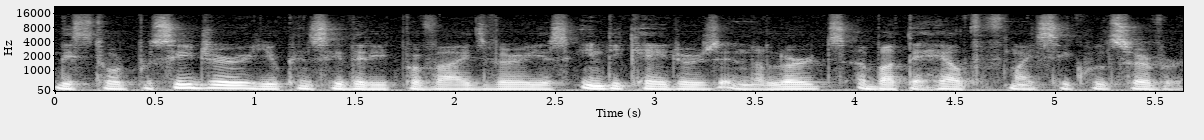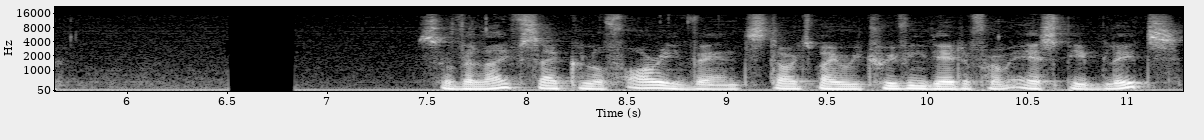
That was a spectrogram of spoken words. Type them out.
the stored procedure, you can see that it provides various indicators and alerts about the health of my SQL server. So the lifecycle of our event starts by retrieving data from sp_Blitz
